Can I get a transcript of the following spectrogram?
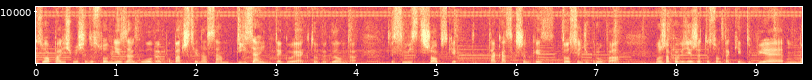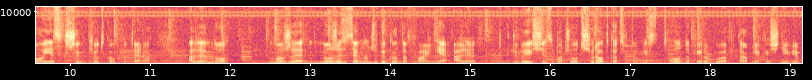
złapaliśmy się dosłownie za głowę. Popatrzcie na sam design tego, jak to wygląda. To jest mistrzowskie. Taka skrzynka jest dosyć gruba. Można powiedzieć, że to są takie dwie moje skrzynki od komputera, ale no może, może z zewnątrz wygląda fajnie, ale gdyby się zobaczyło od środka, co tam jest, to dopiero byłaby tam jakaś, nie wiem,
